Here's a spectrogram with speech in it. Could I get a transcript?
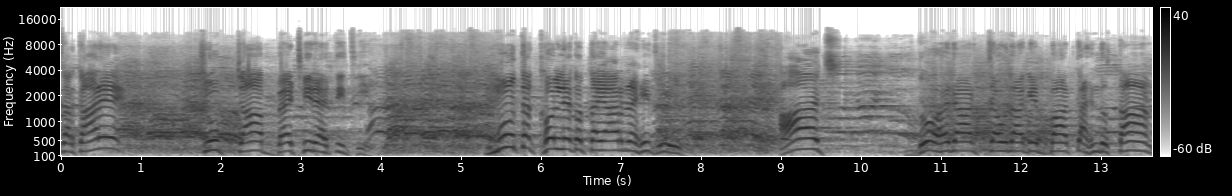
सरकारें चुपचाप बैठी रहती थी। मुँह तक खोलने को तैयार नहीं थी। आज 2014 के बाद का हिंदुस्तान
